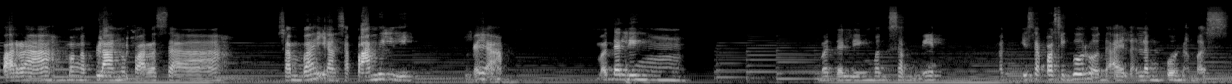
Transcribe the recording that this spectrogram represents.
para mga plano para sa sambayan, sa family. Kaya madaling madaling mag-submit. At isa pa siguro dahil alam ko na mas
